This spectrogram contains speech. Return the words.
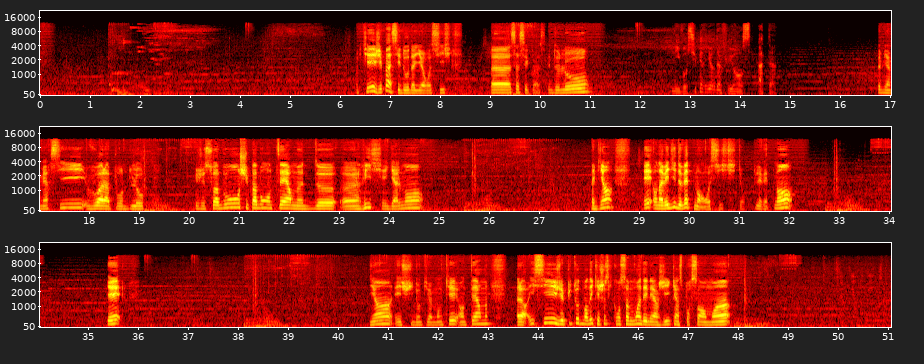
Ok, j'ai pas assez d'eau d'ailleurs aussi. Euh, ça c'est quoi? C'est de l'eau. Niveau supérieur d'influence atteint. Très bien, merci. Voilà pour de l'eau. Que je sois bon. Je suis pas bon en termes de euh, riz également. Très bien. Et on avait dit de vêtements aussi. Donc les vêtements. Ok. Et je suis donc il va me manquer en termes. Alors ici, je vais plutôt demander quelque chose qui consomme moins d'énergie, 15% en moins.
